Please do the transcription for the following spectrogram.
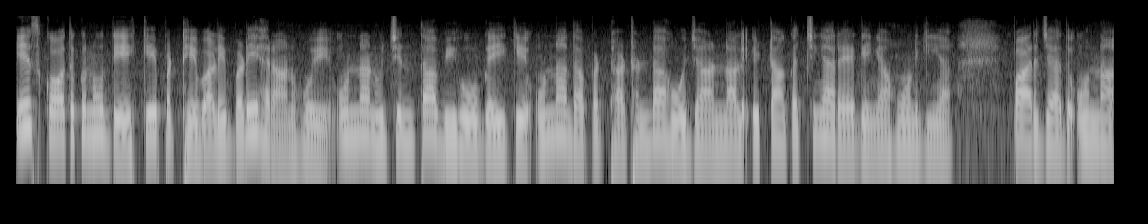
ਇਸ ਕੌਤਕ ਨੂੰ ਦੇਖ ਕੇ ਭੱਠੇ ਵਾਲੇ ਬੜੇ ਹੈਰਾਨ ਹੋਏ। ਉਹਨਾਂ ਨੂੰ ਚਿੰਤਾ ਵੀ ਹੋ ਗਈ ਕਿ ਉਹਨਾਂ ਦਾ ਭੱਠਾ ਠੰਡਾ ਹੋ ਜਾਣ ਨਾਲ ਇੱਟਾਂ ਕੱਚੀਆਂ ਰਹਿ ਗਈਆਂ ਹੋਣਗੀਆਂ। ਪਰ ਜਦ ਉਹਨਾਂ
